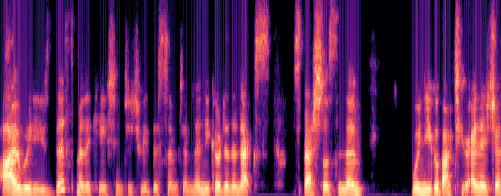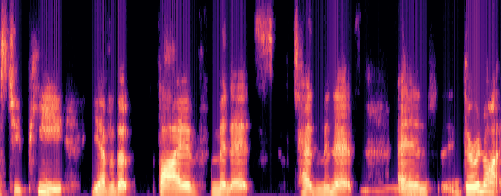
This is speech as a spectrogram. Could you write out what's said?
I would use this medication to treat the symptom. Then you go to the next specialist. And then when you go back to your NHS GP, you have about five minutes 10 minutes mm-hmm. and they're not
